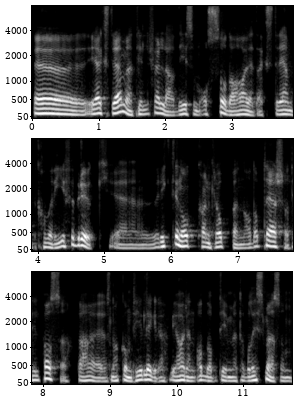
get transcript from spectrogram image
Uh, I ekstreme tilfeller, de som også da har et ekstremt kaloriforbruk uh, Riktignok kan kroppen adaptere seg og tilpasse, det har jeg snakket om tidligere. Vi har en adaptiv metabolisme som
